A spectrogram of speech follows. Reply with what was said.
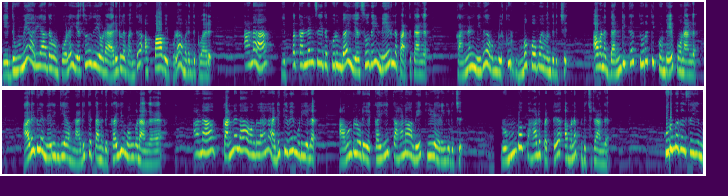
எதுவுமே அறியாதவன் போல யசோதையோட அருகில வந்து அப்பாவை போல அமர்ந்துக்குவாரு. ஆனா இப்ப கண்ணன் செய்த குறும்ப யசோதை நேர்ல பார்த்துட்டாங்க. கண்ணன் மீது அவங்களுக்கு ரொம்ப கோபம் வந்துடுச்சு. அவனை தண்டிக்க துரத்தி கொண்டே போனாங்க. அருகில நெருங்கி அவனை அடிக்க தனது கையை ஓங்குனாங்க. ஆனா கண்ணனை அவங்களால அடிக்கவே முடியல. அவங்களுடைய கை தானாவே கீழே இறங்கிடுச்சு. ரொம்ப பாடுபட்டு அவனை பிடிச்சிட்டாங்க. குறும்புகள் செய்யும்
